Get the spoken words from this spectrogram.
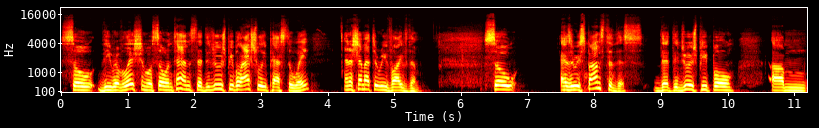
so the revelation was so intense that the Jewish people actually passed away, and Hashem had to revive them. So, as a response to this, that the Jewish people um,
